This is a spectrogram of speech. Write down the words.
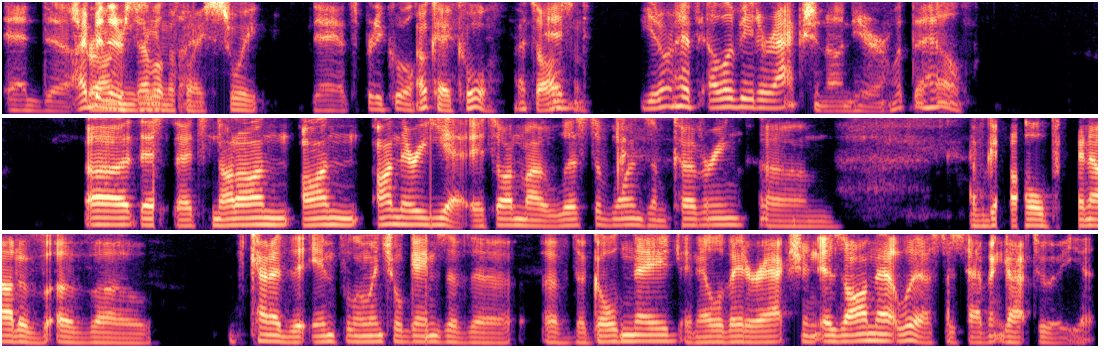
and uh, I've been there Museum several times. Play. Sweet. Yeah, it's pretty cool. Okay, cool. That's awesome. And you don't have elevator action on here. What the hell? Uh, that's that's not on on on there yet. It's on my list of ones I'm covering. Um, I've got a whole printout of of uh, kind of the influential games of the of the golden age, and elevator action is on that list. I just haven't got to it yet.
